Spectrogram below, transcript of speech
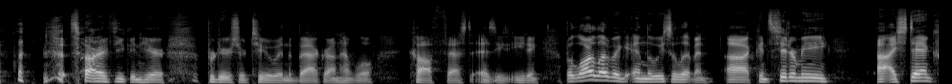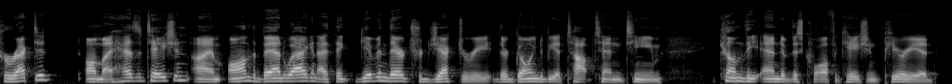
Sorry if you can hear producer two in the background have a little cough fest as he's eating. But Lara Ludwig and Louisa Lippmann, uh, consider me, uh, I stand corrected on my hesitation. I am on the bandwagon. I think given their trajectory, they're going to be a top 10 team come the end of this qualification period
